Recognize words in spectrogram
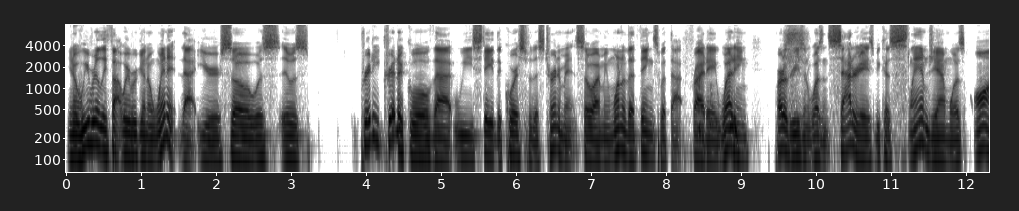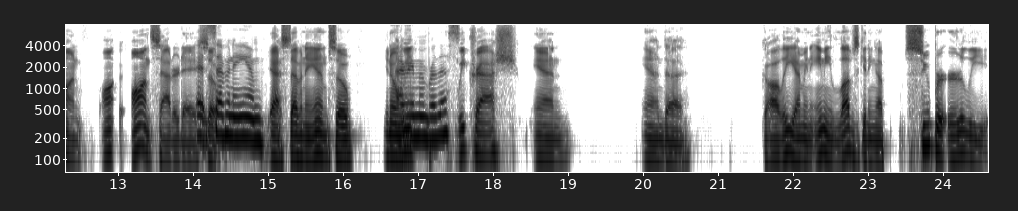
you know we really thought we were going to win it that year. So it was it was pretty critical that we stayed the course for this tournament. So I mean, one of the things with that Friday wedding, part of the reason it wasn't Saturday is because Slam Jam was on on, on Saturday. At so, seven AM. yeah, 7 a.m. So you know, I we remember this. we crash and and uh golly, I mean, Amie loves getting up super early.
